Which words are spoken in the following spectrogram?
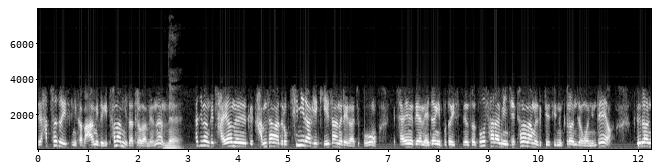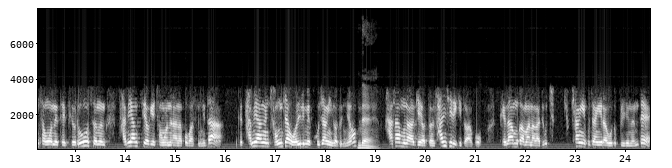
이제 합쳐져 있으니까 마음이 되게 편합니다. 들어가면은. 네, 하지만 그 자연을 그 감상하도록 치밀하게 계산을 해가지고 그 자연에 대한 애정이 묻어 있으면서도 사람이 이제 편안함을 느낄 수 있는 그런 정원인데요. 그런 정원의 대표로 저는 담양 지역의 정원을 하나 뽑았습니다. 그 담양은 정자 원림의 고장이거든요. 네, 가사 문학의 어떤 산실이기도 하고 대나무가 많아가지고 축- 축향의 구장이라고도 불리는데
